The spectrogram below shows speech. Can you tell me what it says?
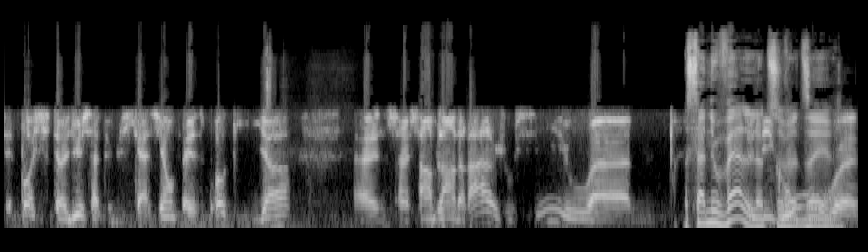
sais pas si tu as lu sa publication Facebook, il y a euh, un semblant de rage aussi, ou... Euh, Sa nouvelle, là, tu veux dire. euh,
